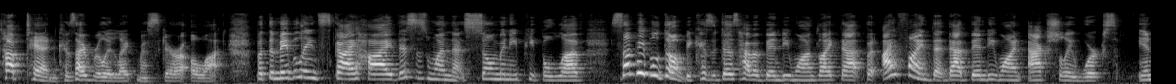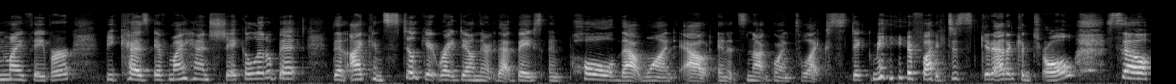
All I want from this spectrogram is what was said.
top 10 because I really like mascara a lot. But the Maybelline Sky High, this is one that so many people love. Some people don't because it does have a bendy wand like that, but I find that that bendy wand actually works in my favor because if my hands shake a little bit, then I can still get right down there at that base and pull that wand out and it's not going to like stick me if I just get out of control. So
